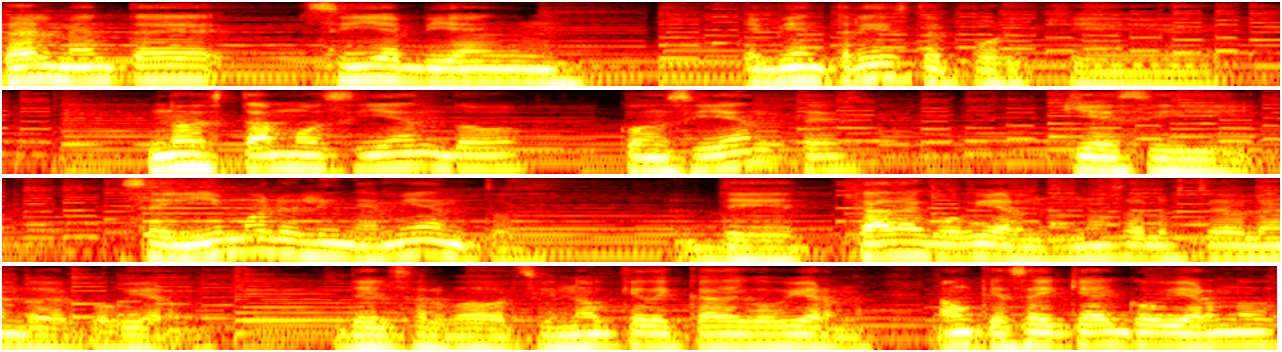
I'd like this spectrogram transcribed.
Realmente sí es bien, es bien triste porque no estamos siendo conscientes que si seguimos los lineamientos de cada gobierno, no solo estoy hablando del gobierno de El Salvador, sino que de cada gobierno. Aunque sé que hay gobiernos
